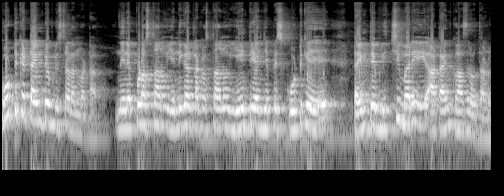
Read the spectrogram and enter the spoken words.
కోర్టుకే టైం టేబుల్ ఇస్తాడనమాట. నేను ఎప్పుడు వస్తాను ఎన్ని గంటలకు వస్తాను ఏంటి అని చెప్పేసి కోర్టుకే టైం టేబుల్ ఇచ్చి మరీ ఆ టైంకి హాజరవుతాడు.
